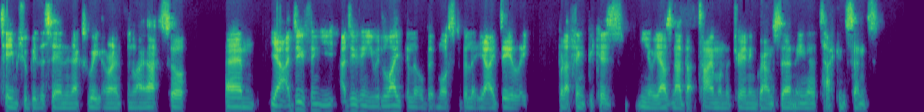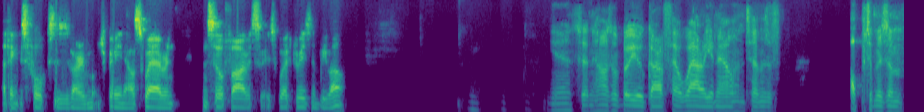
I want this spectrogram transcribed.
team should be the same the next week or anything like that. So, um, yeah, I do think you, I do think you would like a little bit more stability, ideally. But I think because you know he hasn't had that time on the training ground, certainly in an attacking sense, I think his focus has very much been elsewhere, and and so far it's it's worked reasonably well. Yeah, certainly has. What about you, Gareth? Where are you now in terms of optimism?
